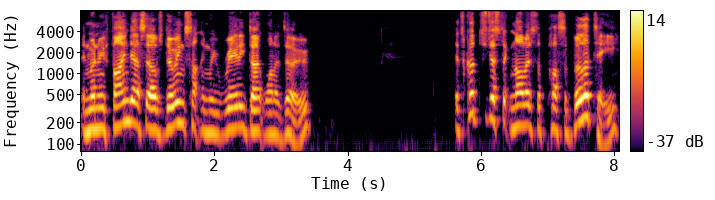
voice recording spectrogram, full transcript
And when we find ourselves doing something we really don't want to do, it's good to just acknowledge the possibility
